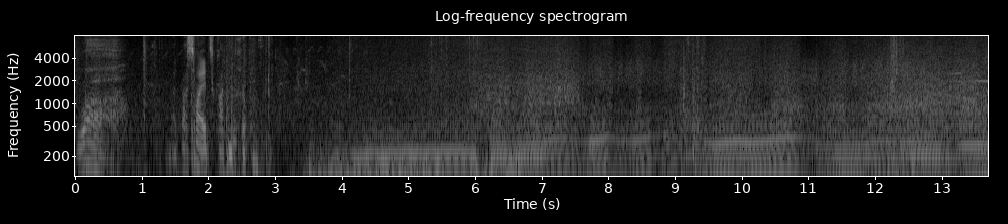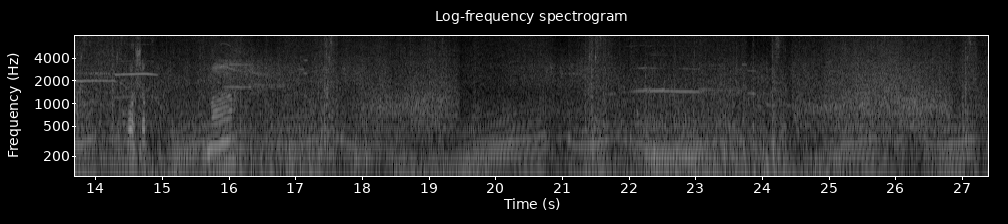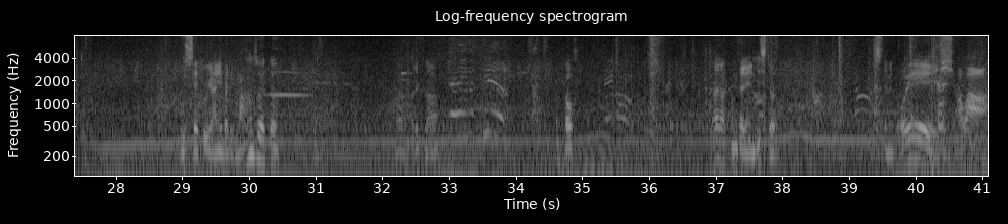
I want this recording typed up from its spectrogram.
Wow, das war jetzt gerade ein Trip. Oh, stopp. Wusste doch ja nicht, was ich machen sollte. Ja, alles klar. Kommt auch. Ja, da kommt eine Liste. Was ist denn mit euch? Aua.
